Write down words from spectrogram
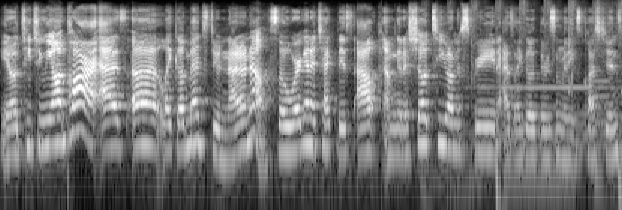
you know, teaching me on par as a, like a med student. I don't know. So we're going to check this out. I'm going to show it to you on the screen as I go through some of these questions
